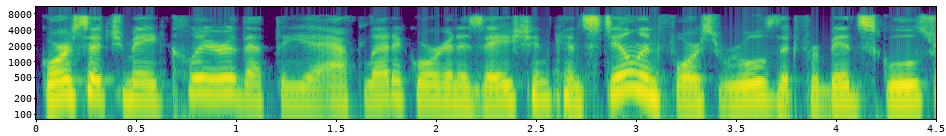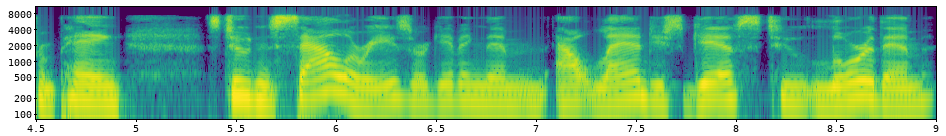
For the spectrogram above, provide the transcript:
Gorsuch made clear that the athletic organization can still enforce rules that forbid schools from paying students salaries or giving them outlandish gifts to lure them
